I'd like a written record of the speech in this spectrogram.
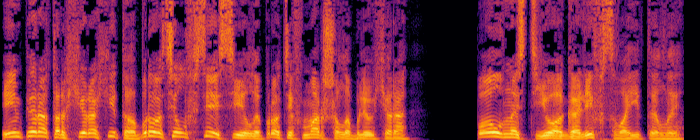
император Хирохито бросил все силы против маршала Блюхера, полностью оголив свои тылы.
